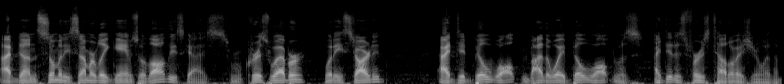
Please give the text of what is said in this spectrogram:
I've done so many summer league games with all these guys from Chris Webber when he started. I did Bill Walton. By the way, Bill Walton was I did his first television with him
